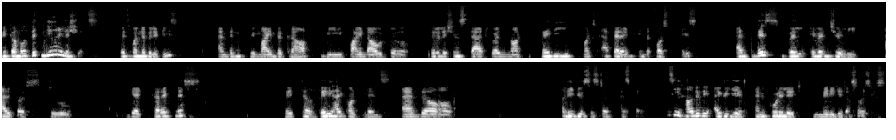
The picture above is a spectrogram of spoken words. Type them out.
we come up with new relations with vulnerabilities. And then we mine the graph, we find out uh, the relations that were not very much apparent in the first place. And this will eventually help us to get correctness with a very high confidence and uh, a review system as well. See how do we aggregate and correlate many data sources.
